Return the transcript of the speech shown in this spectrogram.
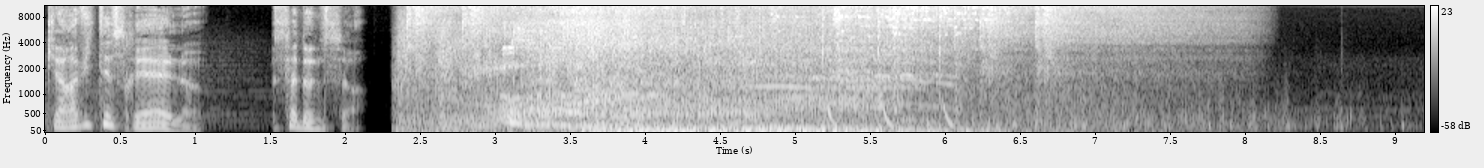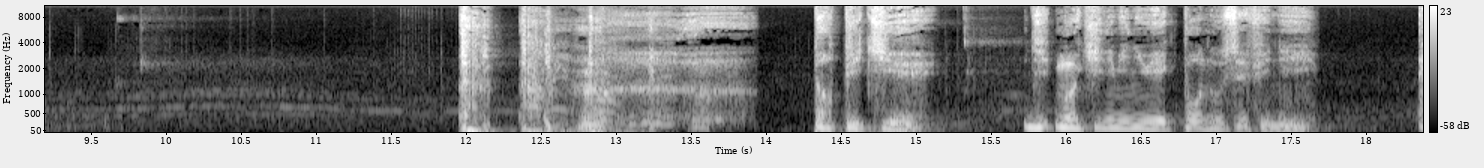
Car à vitesse réelle, ça donne ça. Par qu'il est minuit et que pour nous c'est fini.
